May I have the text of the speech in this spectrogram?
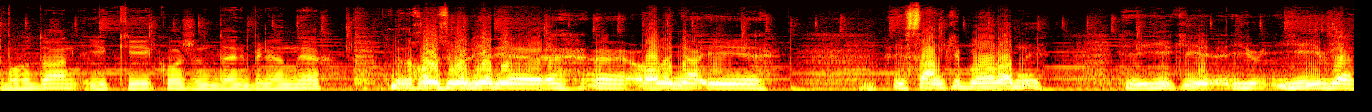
Богдан, який кожен день біля них. Ми знаходимося у вольєрі е, оленя і, і самки благородні, і їй вже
